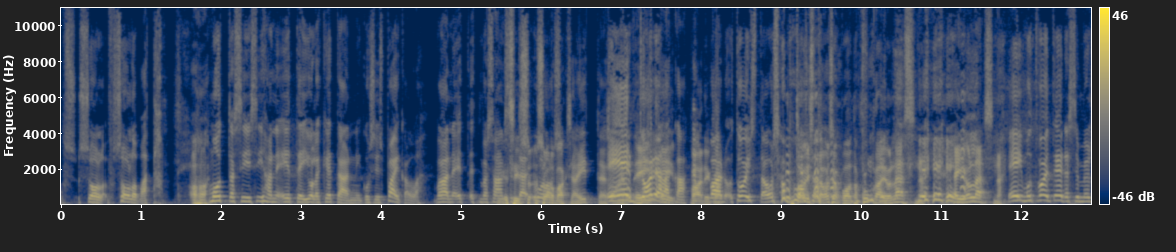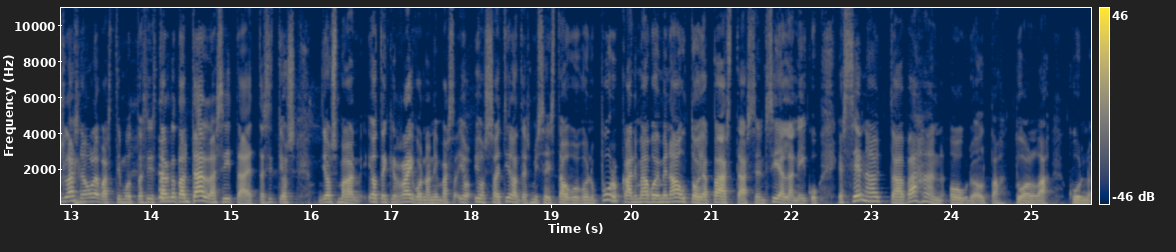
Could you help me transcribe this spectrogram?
sol, solvata. Aha. Mutta siis ihan, ettei ole ketään niinku siis paikalla, vaan että et mä saan Siis sitä... solvaatko sä ittees? En Ei- todellakaan, ei, vaan vaan toista osapuolta. Toista osapuolta, kukaan ei ole läsnä. Ei ole läsnä. Ei, mutta voi tehdä se myös läsnä olevasti, mutta siis tarkoitan tällä sitä, että sit jos, jos mä oon jotenkin raivona, niin mä sa- jo, jossain tilanteessa, missä ei sitä ole voinut purkaa, niin mä voin mennä autoon ja päästää sen siellä. Niinku, ja se näyttää vähän oudolta tuolla, kun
